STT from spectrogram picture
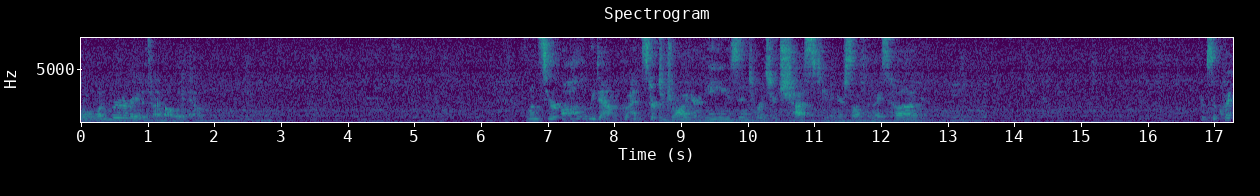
roll one vertebrae at a time all the way down. Once you're all the way down, go ahead and start to draw your knees in towards your chest, giving yourself a nice hug. Was a quick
